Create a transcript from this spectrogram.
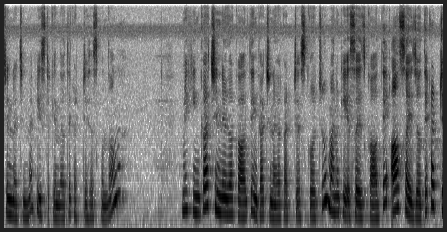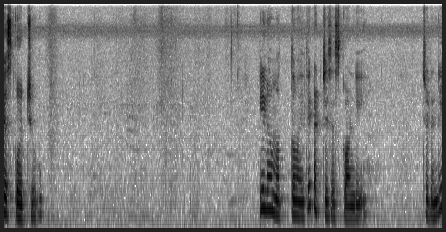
చిన్న చిన్న పీసుల కింద అయితే కట్ చేసేసుకుందాం. మీకు ఇంకా చిన్నగా కావాలితే ఇంకా చిన్నగా కట్ చేసుకోవచ్చు. మనకి ఏ సైజు కావాలితే ఆ సైజు అయితే కట్ చేసుకోవచ్చు. ఇలా మొత్తం అయితే కట్ చేసేసుకోండి. చూడండి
